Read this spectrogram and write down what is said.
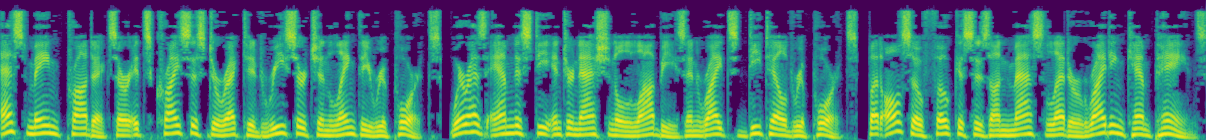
S main products are its crisis-directed research and lengthy reports, whereas Amnesty International lobbies and writes detailed reports, but also focuses on mass letter-writing campaigns,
